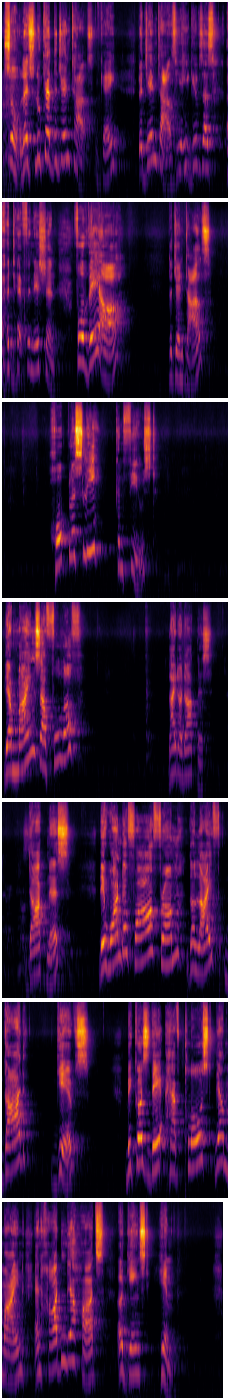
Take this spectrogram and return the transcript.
So let's look at the Gentiles, okay? The Gentiles, here he gives us a definition. For they are, the Gentiles, hopelessly confused. Their minds are full of light or darkness? Darkness. They wander far from the life God gives because they have closed their mind and hardened their hearts against Him.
